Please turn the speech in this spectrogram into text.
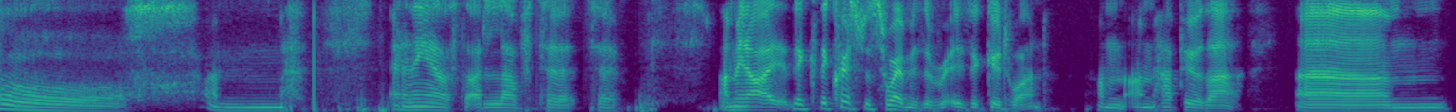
Oh, um, anything else that I'd love to to? I mean, I the, the Christmas swim is a is a good one. I'm I'm happy with that. Um,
